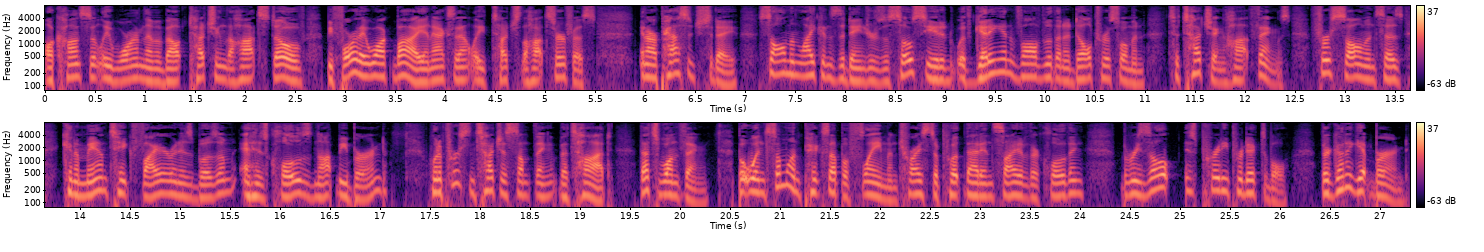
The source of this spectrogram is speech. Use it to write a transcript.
I'll constantly warn them about touching the hot stove before they walk by and accidentally touch the hot surface. In our passage today, Solomon likens the dangers associated with getting involved with an adulterous woman to touching hot things. First, Solomon says, Can a man take fire in his bosom and his clothes not be burned? When a person touches something that's hot, that's one thing. But when someone picks up a flame and tries to put that inside of their clothing, the result is pretty predictable. They're going to get burned,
